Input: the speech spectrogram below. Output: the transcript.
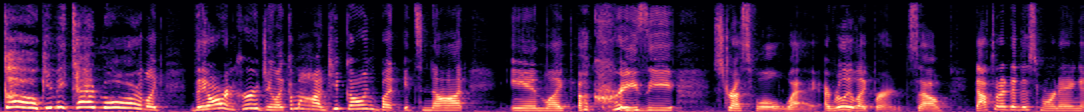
go, give me 10 more. Like they are encouraging, like, come on, keep going, but it's not in like a crazy, stressful way. I really like Burn. So that's what I did this morning.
